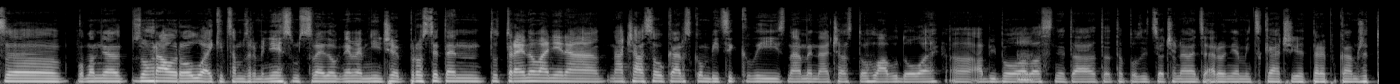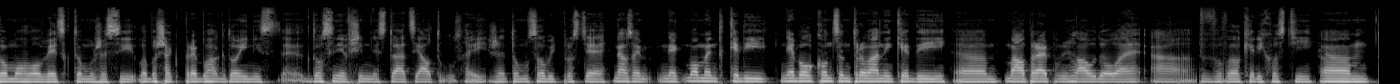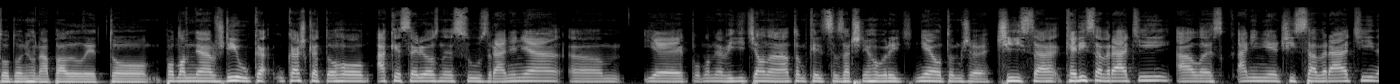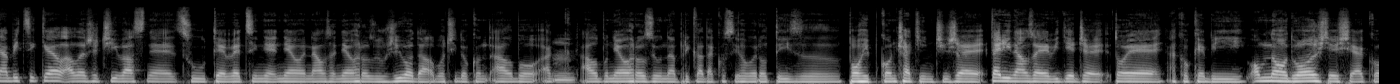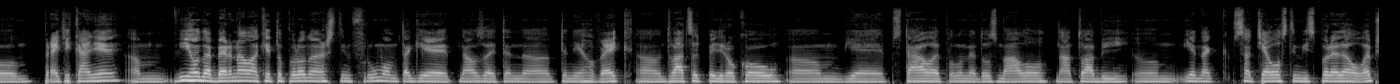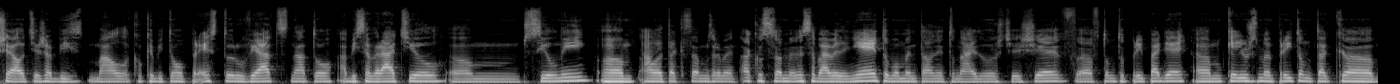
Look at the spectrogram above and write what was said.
podľa mňa zohral rolu aj keď samozrejme nie som svedok, neviem nič, že proste ten, to trénovanie na, na časovkárskom bicykli znamená často hlavu dole, aby bola hmm. vlastne tá, tá, tá pozícia čo najviac aerodynamická, čiže predpokladám, že to mohlo viesť k tomu, že si, lebo však preboha kto iný, kto si nevšimne stojáci autobus, hej, že to muselo byť proste naozaj moment, kedy nebol koncentrovaný, kedy um, mal práve pomôcť hlavu dole a vo veľkej rýchlosti um, to do ňoho napálil. Je to podľa mňa vždy uka- ukážka toho, aké seriózne sú zranenia. Um, je podľa mňa viditeľná na tom, keď sa začne hovoriť nie o tom, že či sa, kedy sa vráti, ale ani nie, či sa vráti na bicykel, ale že či vlastne sú tie veci ne, ne, naozaj neohrozujú život, alebo, či dokon, alebo, ak, mm. alebo neohrozujú napríklad, ako si hovoril ty, z pohyb končatín. Čiže vtedy naozaj je vidieť, že to je ako keby o mnoho dôležitejšie ako pretekanie. Um, výhoda Bernala, keď to porovnáš s tým Frumom, tak je naozaj ten, ten jeho vek. Um, 25 rokov um, je stále podľa mňa dosť málo na to, aby um, jednak sa telo s tým vysporiadalo lepšie, ale tiež aby mal ako keby toho priestoru viac na to, aby sa vrátil um, silný. Um, ale tak samozrejme, ako sa, my sa bavili, nie je to momentálne to najdôležitejšie v, v tomto prípade. Um, keď už sme pri tom, tak uh,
